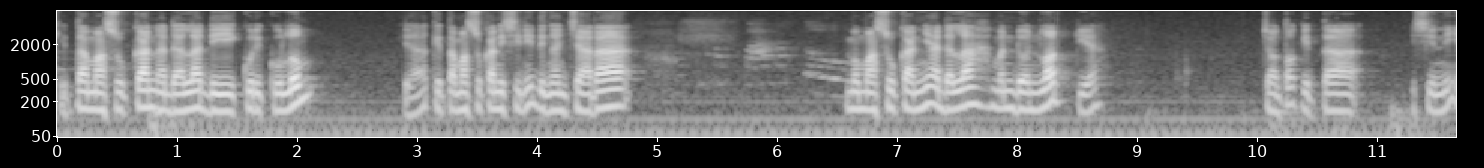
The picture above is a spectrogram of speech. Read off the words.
kita masukkan adalah di kurikulum ya. Kita masukkan di sini dengan cara memasukkannya adalah mendownload ya. Contoh kita di sini.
